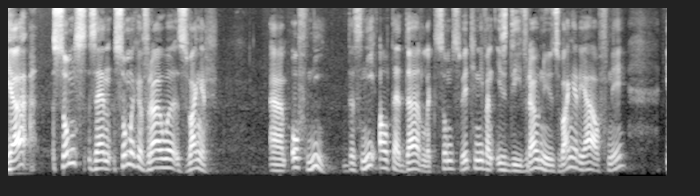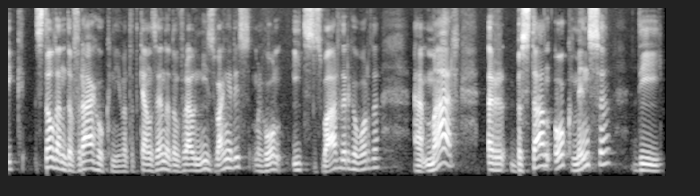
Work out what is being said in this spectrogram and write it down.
Ja, soms zijn sommige vrouwen zwanger. Uh, of niet. Dat is niet altijd duidelijk. Soms weet je niet van, is die vrouw nu zwanger, ja of nee? Ik stel dan de vraag ook niet. Want het kan zijn dat een vrouw niet zwanger is, maar gewoon iets zwaarder geworden. Uh, maar er bestaan ook mensen die,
